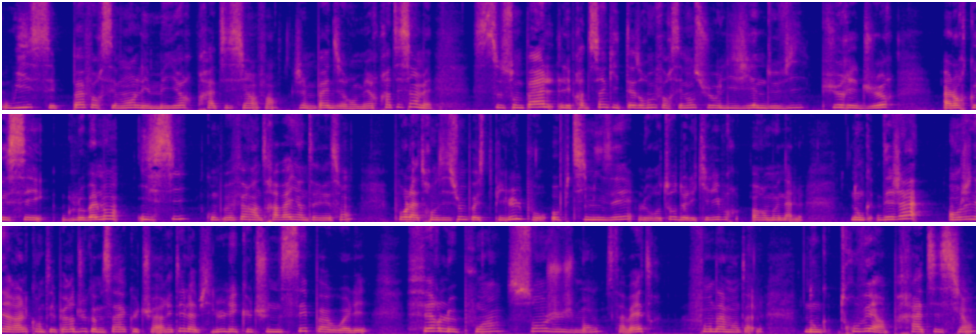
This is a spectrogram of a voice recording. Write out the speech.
oui, c'est pas forcément les meilleurs praticiens, enfin, j'aime pas dire aux meilleurs praticiens, mais ce sont pas les praticiens qui t'aideront forcément sur l'hygiène de vie pure et dure, alors que c'est globalement ici qu'on peut faire un travail intéressant pour la transition post-pilule pour optimiser le retour de l'équilibre hormonal. Donc déjà, en général, quand t'es perdu comme ça, que tu as arrêté la pilule et que tu ne sais pas où aller, faire le point sans jugement, ça va être fondamental. Donc trouver un praticien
